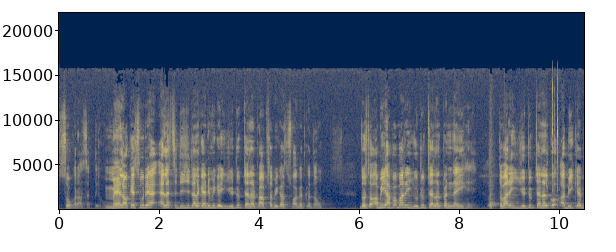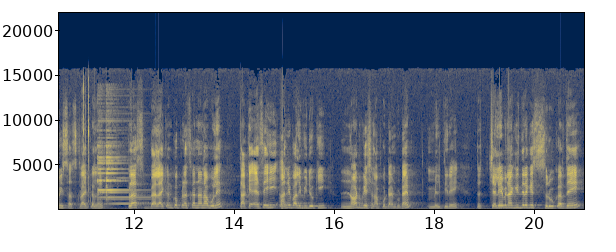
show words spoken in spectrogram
शो करा सकते हो। मैं Lokesh Surya L S digital academy के यूट्यूब चैनल पर आप सभी का स्वागत करता हूँ। दोस्तों, अभी आप हमारे यूट्यूब चैनल पर नए हैं तो हमारे यूट्यूब चैनल को अभी के अभी सब्सक्राइब कर लें, प्लस बेल आइकन को प्रेस करना ना भूलें, ताकि ऐसे ही आने वाली वीडियो की नोटिफिकेशन आपको टाइम टू टाइम मिलती रहे। तो चलिए बिना किसी तरह के शुरू करते हैं।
